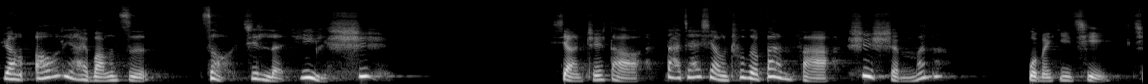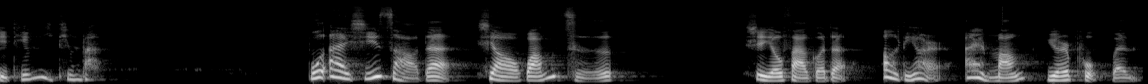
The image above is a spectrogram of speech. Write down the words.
让奥利艾王子走进了浴室。想知道大家想出的办法是什么呢？我们一起去听一听吧。不爱洗澡的小王子，是由法国的奥迪尔·艾芒·约尔普文，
